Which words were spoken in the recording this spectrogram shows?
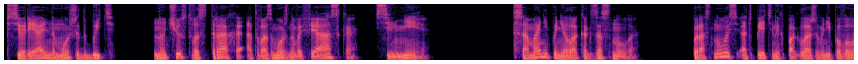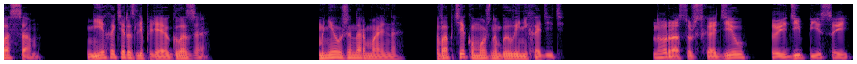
Все реально может быть. Но чувство страха от возможного фиаско сильнее. Сама не поняла, как заснула. Проснулась от Петиных поглаживаний по волосам. Нехотя разлепляю глаза. Мне уже нормально. В аптеку можно было и не ходить. «Ну, раз уж сходил, то иди писай».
